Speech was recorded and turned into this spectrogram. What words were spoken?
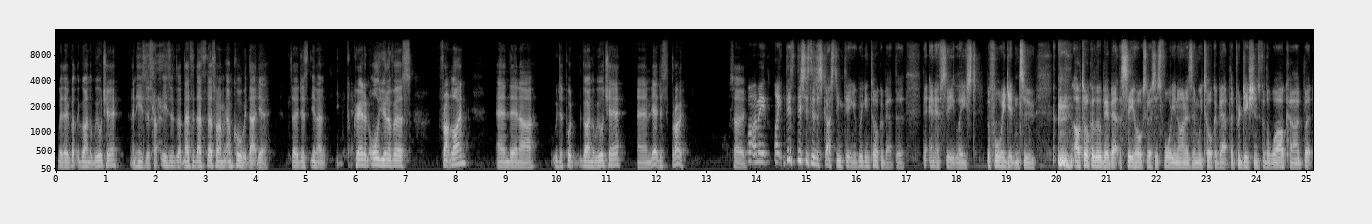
where they've got the guy in the wheelchair and he's just he's just, that's that's that's what I'm I'm cool with that. Yeah. So just you know, create an all universe front line, and then uh we just put guy in the wheelchair and yeah, just throw. So Well, I mean, like this this is the disgusting thing. If we can talk about the the NFC least before we get into I'll talk a little bit about the Seahawks versus 49ers and we talk about the predictions for the wild card, but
